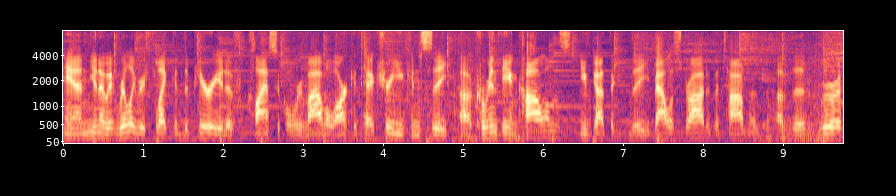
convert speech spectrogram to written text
And you know, it really reflected the period of classical revival architecture. You can see uh, Corinthian columns. You've got the, the balustrade at the top of, of the roof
